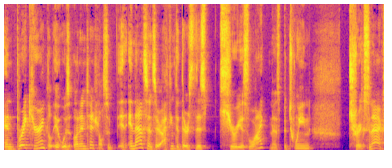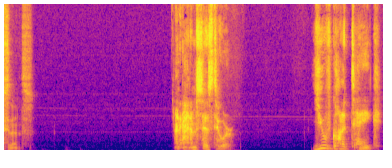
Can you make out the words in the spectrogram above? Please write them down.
and break your ankle. It was unintentional. So, in, in that sense, I think that there's this curious likeness between tricks and accidents. And Adam says to her, You've got to take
